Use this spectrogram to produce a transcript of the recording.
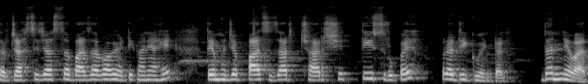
तर जास्तीत जास्त बाजारभाव या ठिकाणी आहेत. ते म्हणजे पाच हजार चारशे तीस रुपये प्रति क्विंटल. धन्यवाद.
